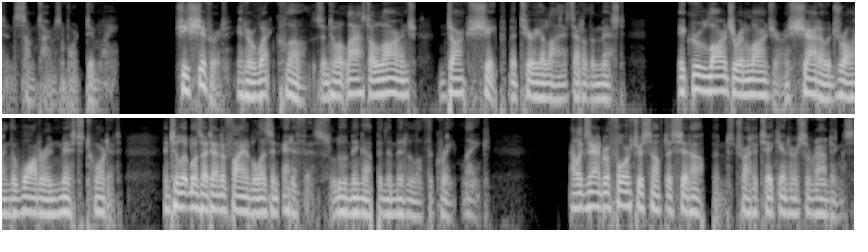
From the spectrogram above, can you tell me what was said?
and sometimes more dimly. She shivered in her wet clothes until at last a large, dark shape materialized out of the mist. It grew larger and larger, a shadow drawing the water and mist toward it, until it was identifiable as an edifice looming up in the middle of the great lake. Alexandra forced herself to sit up and try to take in her surroundings.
